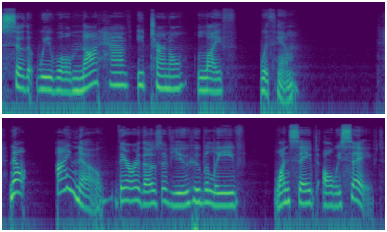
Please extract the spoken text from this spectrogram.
so that we will not have eternal life with Him. Now, I know there are those of you who believe once saved, always saved.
